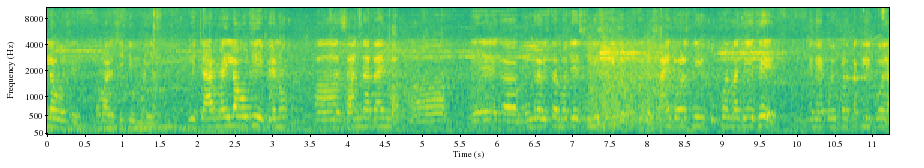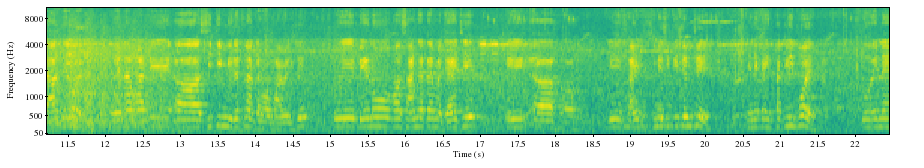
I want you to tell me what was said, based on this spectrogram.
મહિલાઓ છે અમારી સિટીમાં અહીંયા. ચાર મહિલાઓ છે એ બહેનો સાંજના ટાઈમમાં એ મુંદ્રા વિસ્તારમાં જે સિનિયર સિટીઝન, એટલે કે સાઠ વર્ષની ઉપરના જે છે એને કોઈ પણ તકલીફ હોય આ તે હોય, તો એના માટે સિટીની રચના કરવામાં આવેલ છે. તો એ બહેનો સાંજના ટાઈમમાં જાય છે. એ જે સિનિયર સિટીઝન છે, એને કંઈ તકલીફ હોય, તો એને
